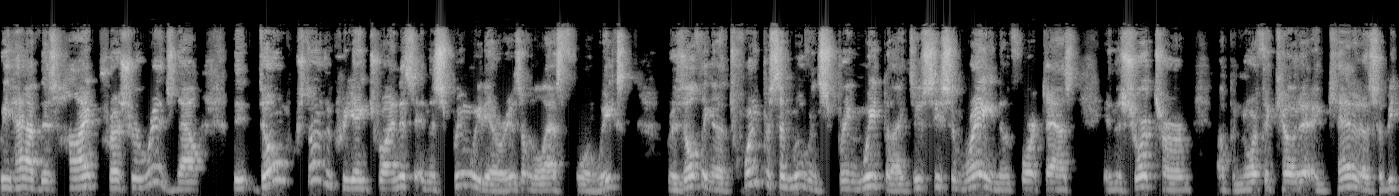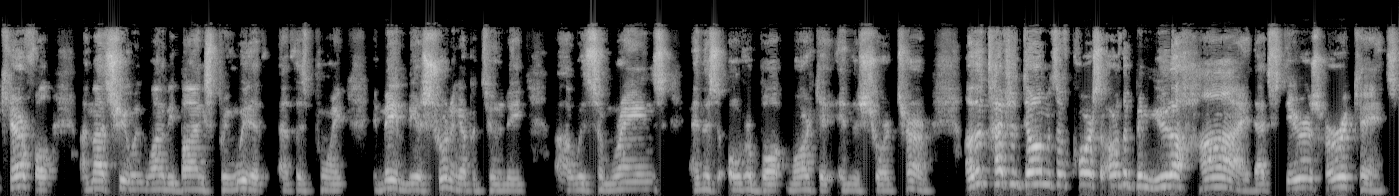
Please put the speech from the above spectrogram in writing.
we have this high pressure ridge. Now, the dome started to create dryness in the spring wheat areas over the last four weeks resulting in a 20% move in spring wheat. But I do see some rain in the forecast in the short term up in North Dakota and Canada. So be careful. I'm not sure would want to be buying spring wheat at, at this point. It may be a shorting opportunity uh, with some rains and this overbought market in the short term. Other types of domes, of course, are the Bermuda High that steers hurricanes.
